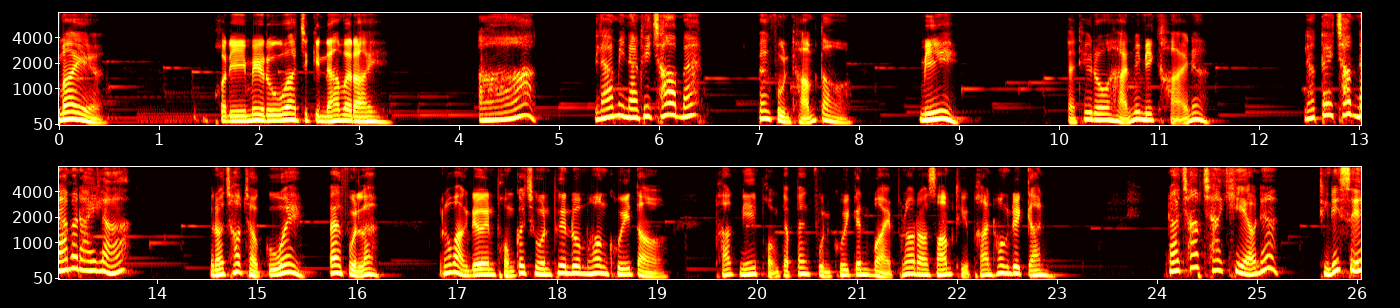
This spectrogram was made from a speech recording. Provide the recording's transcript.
ไม่อะพอดีไม่รู้ว่าจะกินน้ำอะไร อ๋อ แล้วมีน้ำที่ชอบไหมแป้งฝุ่นถามต่อ มี แต่ที่โรงอาหารไม่มีขายนะแล้วเต้ยชอบน้ำอะไรเหรอ เราชอบเฉาก๊วย แป้งฝุ่นล่ะ ระหว่างเดินผมก็ชวนเพื่อนร่วมห้องคุยต่อ พักนี้ผมกับแป้งฝุ่นคุยกันบ่อยเพราะเราซ้อมถือพานห้องด้วยกัน เราชอบชาเขียวเนี่ยถึงได้ซื้อ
